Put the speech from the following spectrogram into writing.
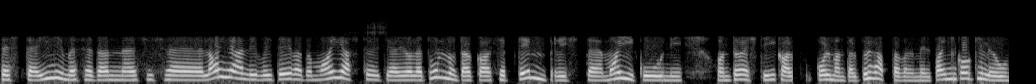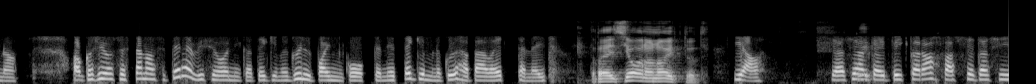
sest inimesed on äh, siis äh, laiali või teevad oma aias tööd ja ei ole tulnud, aga septembrist äh, maikuuni on tõesti igal kolmandal pühapäeval meil pannkoogilõuna. aga seoses tänase Terevisiooniga tegime küll pannkooke, nii et tegime nagu ühe päeva ette neid. traditsioon on hoitud? jaa ja seal käib ikka rahvas sedasi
